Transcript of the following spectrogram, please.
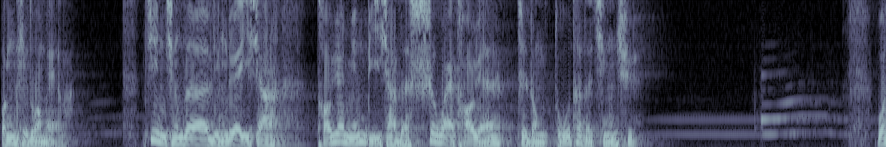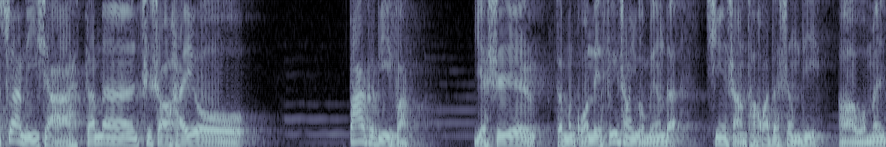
甭提多美了，尽情的领略一下陶渊明笔下的世外桃源这种独特的情趣。我算了一下啊，咱们至少还有八个地方，也是咱们国内非常有名的欣赏桃花的圣地啊。我们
